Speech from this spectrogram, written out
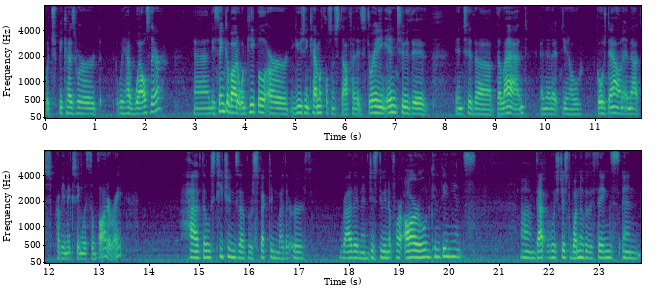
Which because we're we have wells there, and you think about it when people are using chemicals and stuff, and it's draining into the into the the land, and then it you know goes down, and that's probably mixing with the water, right? Have those teachings of respecting Mother Earth, rather than just doing it for our own convenience. Um, that was just one of the things, and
